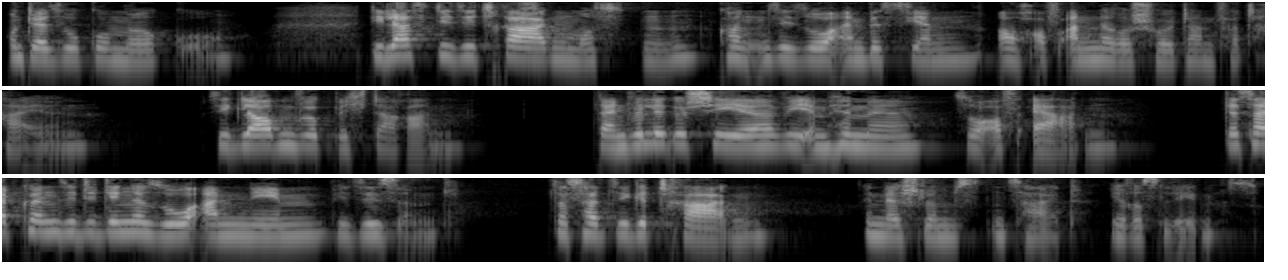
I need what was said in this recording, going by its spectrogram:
und der Soko Mirko. Die Last, die sie tragen mussten, konnten sie so ein bisschen auch auf andere Schultern verteilen. Sie glauben wirklich daran. Dein Wille geschehe wie im Himmel, so auf Erden. Deshalb können sie die Dinge so annehmen, wie sie sind. Das hat sie getragen in der schlimmsten Zeit ihres Lebens.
